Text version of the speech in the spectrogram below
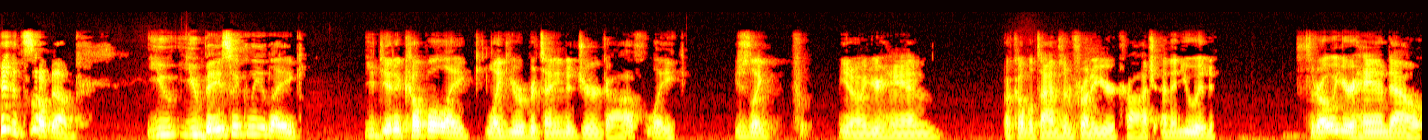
it's so dumb. You you basically like you did a couple like like you were pretending to jerk off like you just like you know your hand a couple times in front of your crotch and then you would throw your hand out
